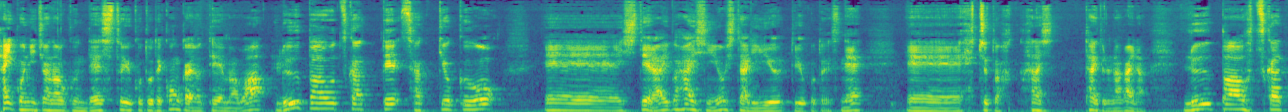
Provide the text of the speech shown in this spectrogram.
はい、こんにちは、なおくんです。ということで、今回のテーマは、ルーパーを使って作曲を、えー、してライブ配信をした理由ということですね。えー、ちょっと話、タイトル長いな。ルーパーを使って、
